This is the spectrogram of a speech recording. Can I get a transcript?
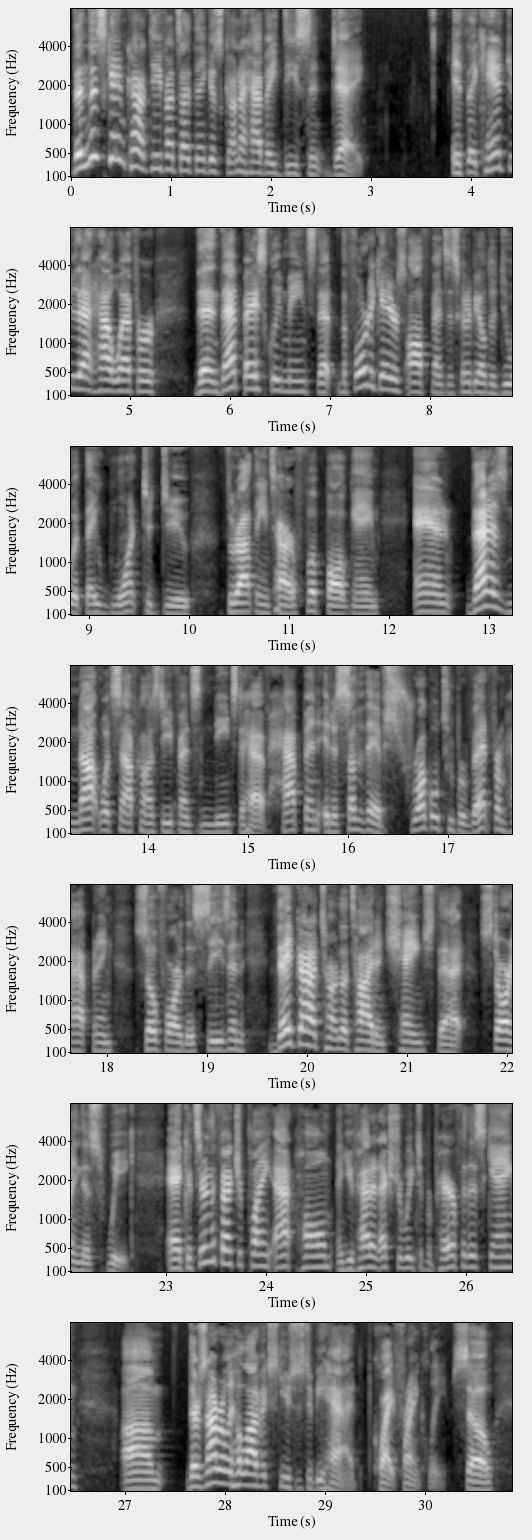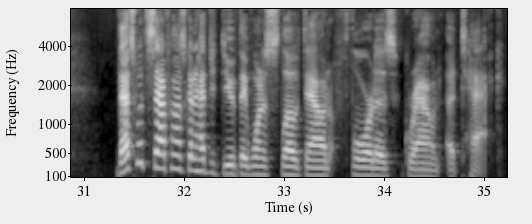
then this Gamecock defense, I think, is going to have a decent day. If they can't do that, however, then that basically means that the Florida Gators offense is going to be able to do what they want to do throughout the entire football game. And that is not what South Carolina's defense needs to have happen. It is something they have struggled to prevent from happening so far this season. They've got to turn the tide and change that starting this week. And considering the fact you're playing at home and you've had an extra week to prepare for this game, um, there's not really a whole lot of excuses to be had, quite frankly. So that's what South Carolina's going to have to do if they want to slow down Florida's ground attack.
